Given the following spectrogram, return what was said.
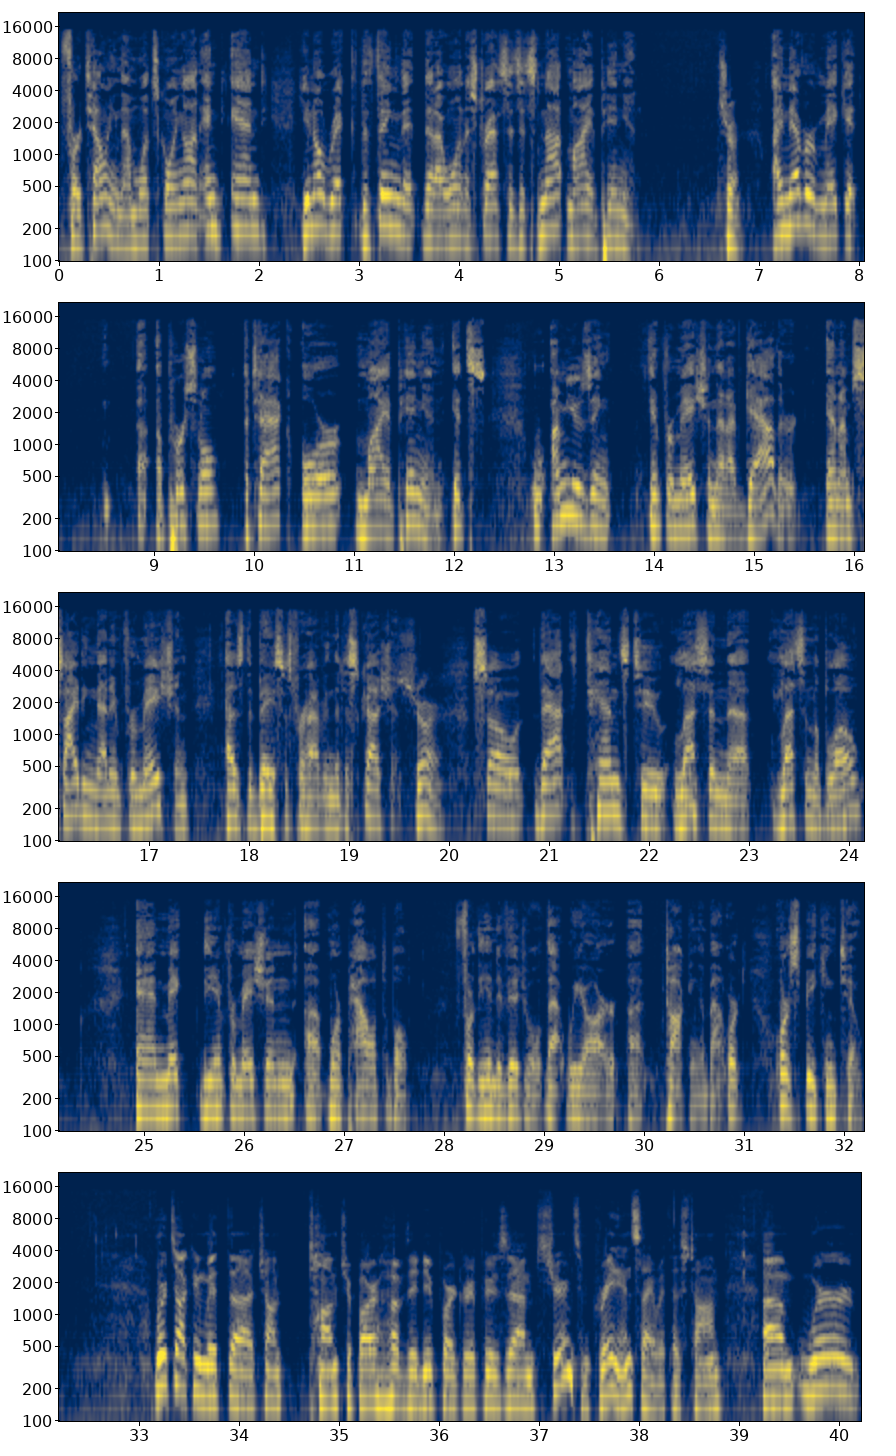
for telling them what's going on. And and you know, Rick, the thing that, that I want to stress is it's not my opinion. Sure. I never make it a, a personal attack or my opinion. It's I'm using information that I've gathered and I'm citing that information as the basis for having the discussion. Sure. So that tends to lessen the lessen the blow and make the information uh, more palatable for the individual that we are uh, talking about or or speaking to. We're talking with uh, Tom, Tom Chaparro of the Newport Group, who's um, sharing some great insight with us. Tom, um, we're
